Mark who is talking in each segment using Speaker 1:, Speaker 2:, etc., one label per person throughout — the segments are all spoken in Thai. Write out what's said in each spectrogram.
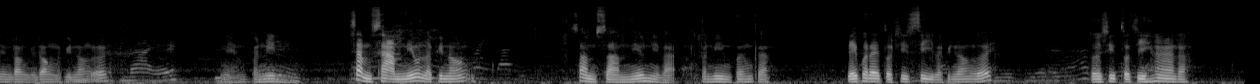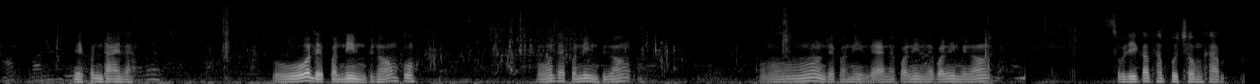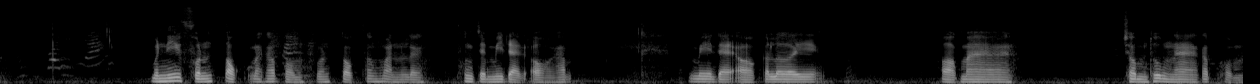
Speaker 1: นี่ดองนี่ดองนะพี่น้องเอ้ย
Speaker 2: ได้เอ้ย
Speaker 1: เนี่ยปลานิ่นสามสามนิ้วนะพี่น้องสามสามนิ้วนี่แหละปลานิ่นเพิ่นกันเจ๊เพิ่นได้ตัวที่สี่ละพี่น้องเอ้ยตัวที่สี่ตัวที่ห้าละเด็กเพิ่นได้ละโอ้เด็กปลานิ่นพี่น้องพวกโอ้ได้ปลานิ่นพี่น้องโอ้ได้ปลานิ่นแล้วได้ปลานิ่นได้ปลานิ่นพี่น้อง สวัสดีครับท่านผู้ชมครับ วันนี้ฝนตกนะครับผมฝนตกทั้งวันเลย เพิ่งจะมีแดดออกครับ มีแดดออกก็เลย ออกมาชมทุ่งนาครับผม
